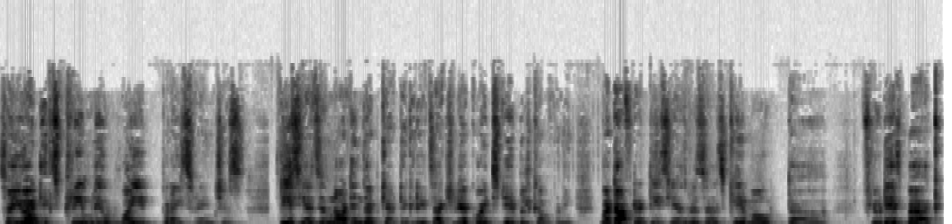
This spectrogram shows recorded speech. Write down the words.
So you had extremely wide price ranges. TCS is not in that category. It's actually a quite stable company. But after TCS results came out a few days back,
